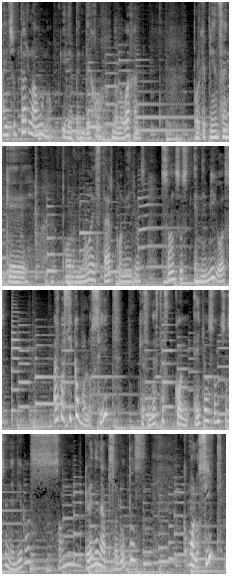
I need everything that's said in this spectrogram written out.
a insultarlo a uno y de pendejo no lo bajan? Porque piensan que por no estar con ellos son sus enemigos. Algo así como los Sith, que si no estás con ellos son sus enemigos, son creen en absolutos, como los Sith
